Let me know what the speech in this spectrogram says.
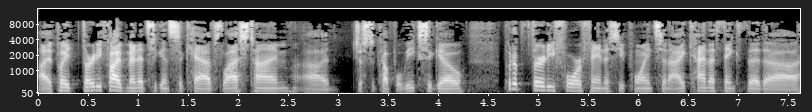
I played 35 minutes against the Cavs last time, uh, just a couple weeks ago. Put up 34 fantasy points, and I kind of think that uh,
